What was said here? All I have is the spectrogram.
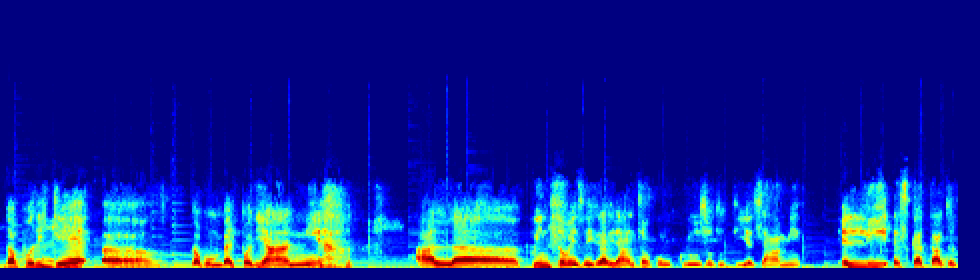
dopodiché, mm-hmm. eh, dopo un bel po' di anni, al quinto mese di gravidanza ho concluso tutti gli esami e lì è scattato il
